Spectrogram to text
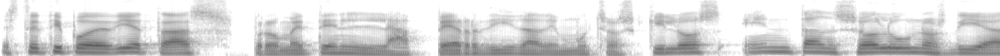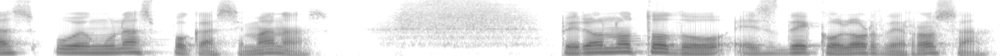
Este tipo de dietas prometen la pérdida de muchos kilos en tan solo unos días o en unas pocas semanas. Pero no todo es de color de rosa.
